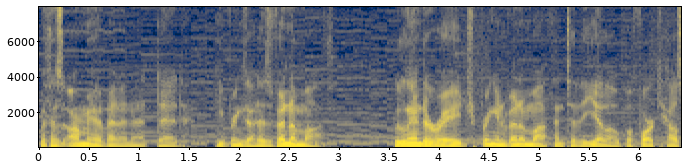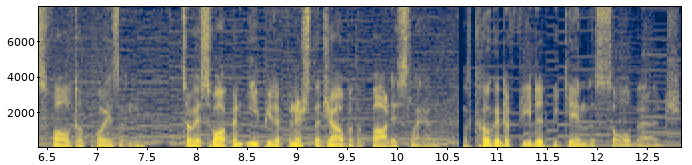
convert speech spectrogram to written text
with his army of Venonat dead, he brings out his Venomoth. We land a Rage, bringing Venomoth into the yellow before Cal's fall to poison, so we swap in Eepee to finish the job with a Body Slam. With Koga defeated, we gain the Soul Badge.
